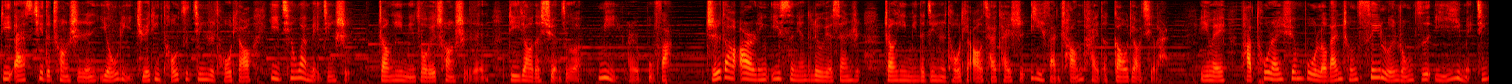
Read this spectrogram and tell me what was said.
DST 的创始人尤里决定投资今日头条一千万美金时，张一鸣作为创始人，低调的选择秘而不发。直到二零一四年的六月三日，张一鸣的今日头条才开始一反常态的高调起来，因为他突然宣布了完成 C 轮融资一亿美金，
